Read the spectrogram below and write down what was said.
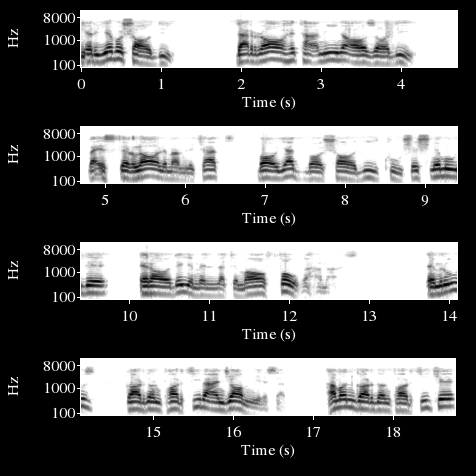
گریه و شادی در راه تأمین آزادی و استقلال مملکت باید با شادی کوشش نموده اراده ملت ما فوق همه است. امروز گاردون پارتی به انجام می‌رسد. همان گاردون پارتی که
